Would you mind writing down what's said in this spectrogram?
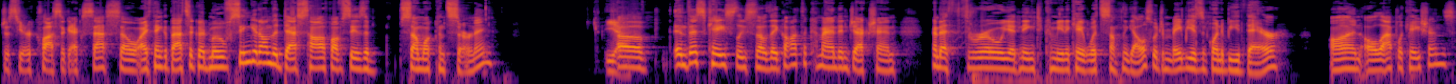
just your classic XS. So I think that's a good move. Seeing it on the desktop obviously is a somewhat concerning yeah. Uh, in this case, so they got the command injection kind of through you needing to communicate with something else, which maybe isn't going to be there on all applications.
